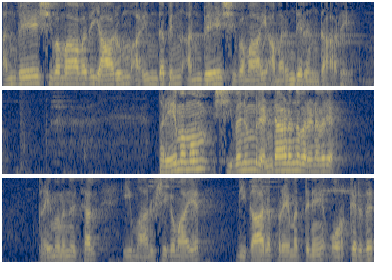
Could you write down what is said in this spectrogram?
അൻപേ ശിവമാവത് യാരും അറിന്തപിൻ അൻപേ ശിവമായി അമർന്നിരുന്നാറേ പ്രേമമും ശിവനും രണ്ടാണെന്ന് പറയണവര്. പ്രേമമെന്ന് വെച്ചാൽ ഈ മാനുഷികമായ വികാരപ്രേമത്തിനെ ഓർക്കരുത്.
